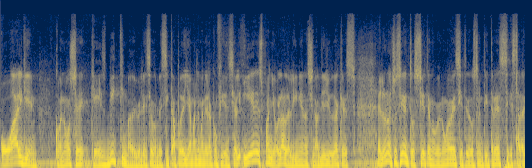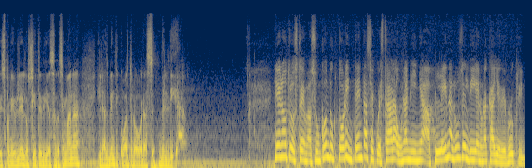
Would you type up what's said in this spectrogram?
o alguien conoce que es víctima de violencia doméstica puede llamar de manera confidencial y en español a la línea nacional de ayuda que es el 1-800-799-7233. Estará disponible los 7 días a la semana y las 24 horas del día. Y en otros temas, un conductor intenta secuestrar a una niña a plena luz del día en una calle de Brooklyn.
